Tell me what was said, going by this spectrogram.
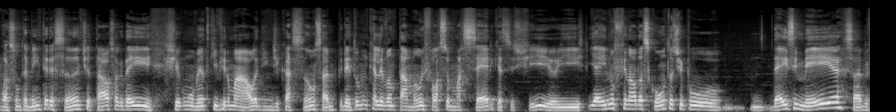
O assunto é bem interessante e tal, só que daí chega um momento que vira uma aula de indicação, sabe? E daí todo mundo quer levantar a mão e falar sobre uma série que assistiu assistir. E, e aí no final das contas, tipo, 10 e meia, sabe?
